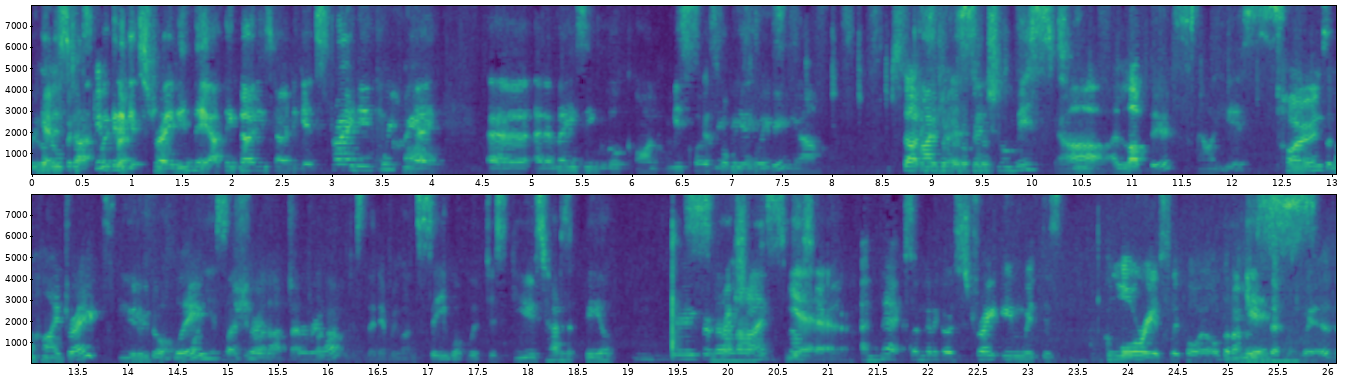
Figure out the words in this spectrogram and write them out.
We're going to little bit of start. We're going to get straight in there. I think Noni's going to get straight in and We create uh, an amazing look on Miss Close for me, Olivia sweetie. using our starting with a little bit of. Essential Mist. Yeah, I love this. Oh yes, Tones and hydrates beautiful. beautifully. Oh, yes, I do. Show I that love to that everyone. product. Just let everyone see what we've just used. How does it feel? Mm, very Smell refreshing. nice. Yeah. good. And next, I'm going to go straight in with this glorious lip oil that I'm Yes. obsessed with.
